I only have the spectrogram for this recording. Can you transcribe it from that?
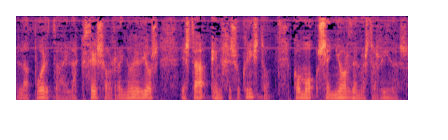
La puerta, el acceso al reino de Dios está en Jesucristo como Señor de nuestras vidas.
